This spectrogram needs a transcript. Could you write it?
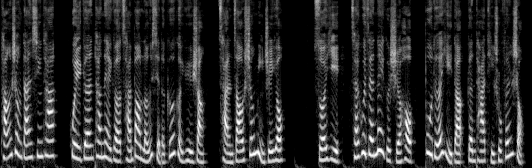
唐胜担心他会跟他那个残暴冷血的哥哥遇上，惨遭生命之忧，所以才会在那个时候不得已的跟他提出分手，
